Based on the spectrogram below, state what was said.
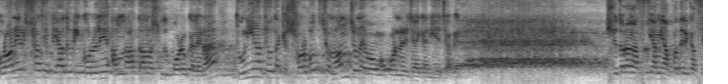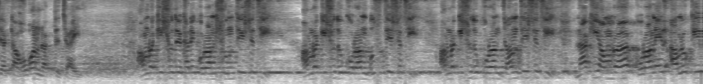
কোরআনের সাথে বেয়াদবি করলে আল্লাহ তাআলা শুধু পরকালে না, দুনিয়াতেও তাকে সর্বোচ্চ লাঞ্ছনা এবং অপর্ণের জায়গা নিয়ে যাবেন। সুতরাং আজকে আমি আপনাদের কাছে একটা আহ্বান রাখতে চাই। আমরা কি শুধু এখানে কোরআন শুনতে এসেছি? আমরা কি শুধু কোরআন বুঝতে এসেছি? আমরা কি শুধু কোরআন জানতে এসেছি? নাকি আমরা কোরআনের আলোকে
